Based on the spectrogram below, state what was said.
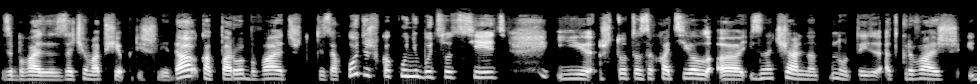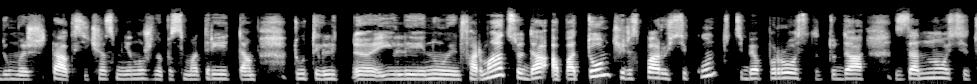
забывая, зачем вообще пришли, да, как порой бывает, что ты заходишь в какую-нибудь соцсеть и что-то захотел э, изначально, ну, ты открываешь и думаешь, так, сейчас мне нужно посмотреть там тут или, э, или иную информацию, да, а потом через пару секунд тебя просто туда заносит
